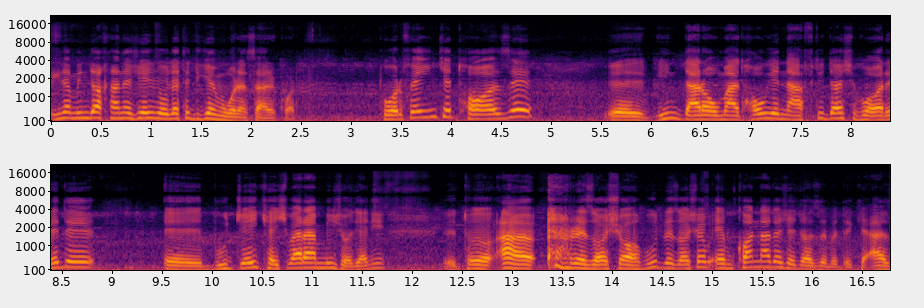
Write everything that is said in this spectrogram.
اینا مینداختنش یه دولت دیگه می‌برن سر کار. طرفه این که تازه این درآمدهای نفتی داشت وارد بودجه کشورم می‌شد. یعنی تو رضا شاه بود. رضا شاه امکان نداشت اجازه بده که از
